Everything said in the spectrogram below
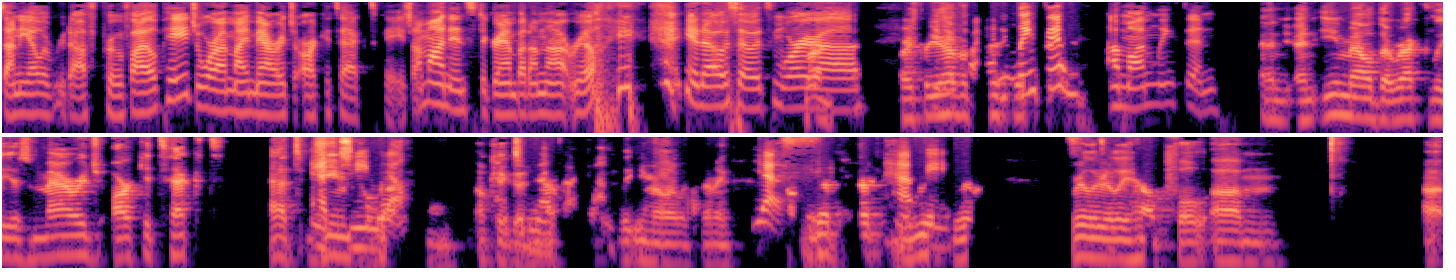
Daniela Rudoff profile page or on my marriage architect page. I'm on Instagram, but I'm not really, you know, so it's more. Right. Uh, right, so you, have a LinkedIn. I'm on LinkedIn. And and email directly is marriage architect at, at gmail. gmail. Okay, at good. The email I was sending. Yes. Okay, that's, that's Happy. Really, really, really helpful. Um, uh,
